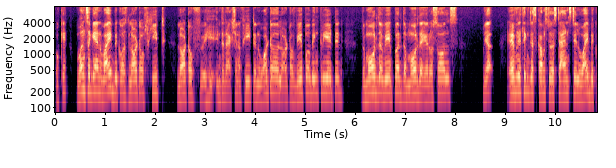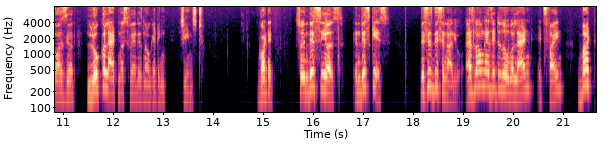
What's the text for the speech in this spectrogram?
Okay. Once again, why? Because lot of heat lot of interaction of heat and water, a lot of vapor being created. The more the vapor, the more the aerosols. Yeah, everything just comes to a standstill. Why? Because your local atmosphere is now getting changed. Got it? So in this years, in this case, this is the scenario. As long as it is over land, it's fine. But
